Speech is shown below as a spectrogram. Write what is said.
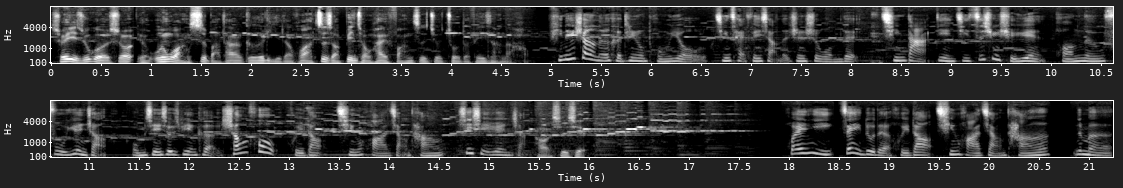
所以如果说有温网式把它隔离的话，至少病虫害防治就做得非常的好。平台上呢，和听众朋友精彩分享的正是我们的清大电机资讯学院黄能副院长。我们先休息片刻，稍后回到清华讲堂。谢谢院长。好，谢谢。欢迎再度的回到清华讲堂。那么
